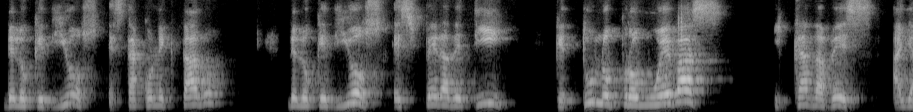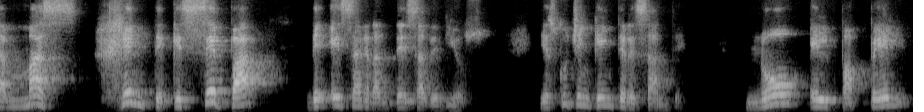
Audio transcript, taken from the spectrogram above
de lo que Dios está conectado de lo que Dios espera de ti, que tú lo promuevas y cada vez haya más gente que sepa de esa grandeza de Dios. Y escuchen qué interesante. No el papel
